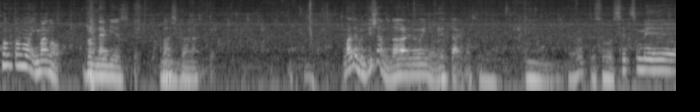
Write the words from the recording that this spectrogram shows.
本当の今の現代美術って詳しくはなくて、まあでもデュシャンの流れの上には絶対ありますよ、だってその説明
